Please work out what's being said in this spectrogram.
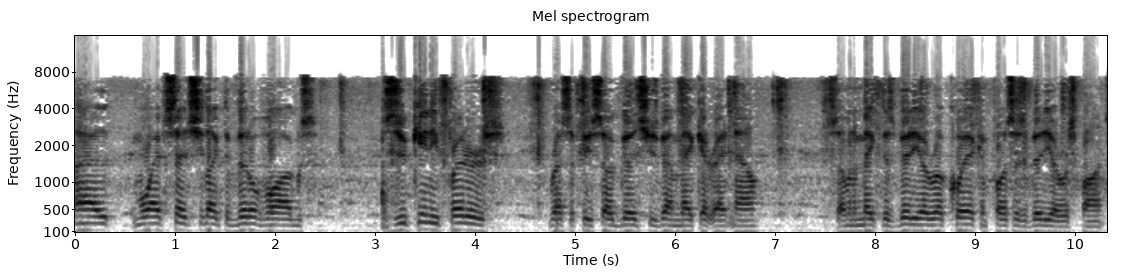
My wife said she liked the Vittle Vlogs zucchini fritters recipe so good she's gonna make it right now. So I'm gonna make this video real quick and post this video response.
